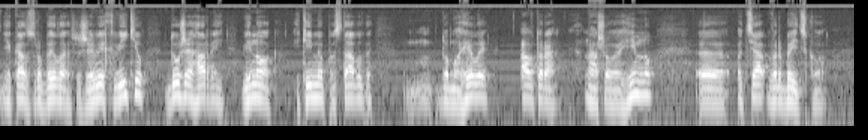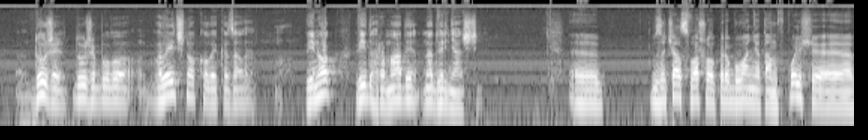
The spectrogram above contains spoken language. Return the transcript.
яка зробила живих квітів дуже гарний вінок, який ми поставили до могили автора нашого гімну, е, отця Вербицького. Дуже, дуже було велично, коли казали вінок від громади Надвірнянщини. Е, За час вашого перебування там в Польщі, е,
